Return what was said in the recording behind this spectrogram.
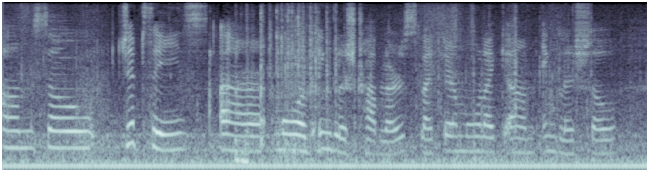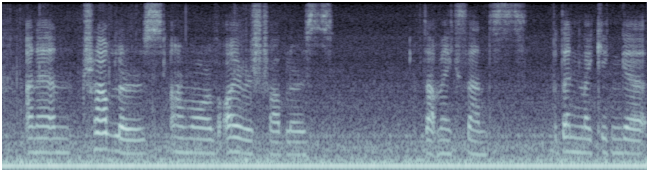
Um, so gypsies are more of English travelers, like they're more like um, English. So, and then travelers are more of Irish travelers. If that makes sense. But then like you can get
